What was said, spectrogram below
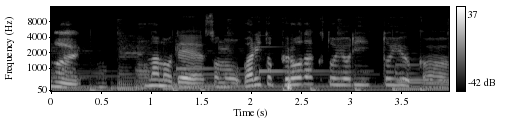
はい。なのでその割とプロダクト寄りというか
